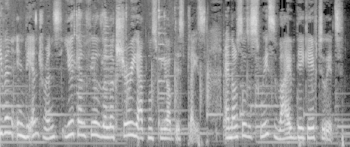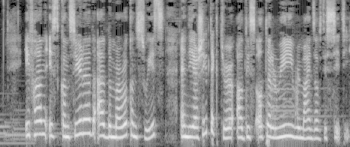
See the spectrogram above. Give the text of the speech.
Even in the entrance, you can feel the luxury atmosphere of this place, and also the Swiss vibe they gave to it. Ifrane is considered as the Moroccan Swiss, and the architecture of this hotel really reminds of this city.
